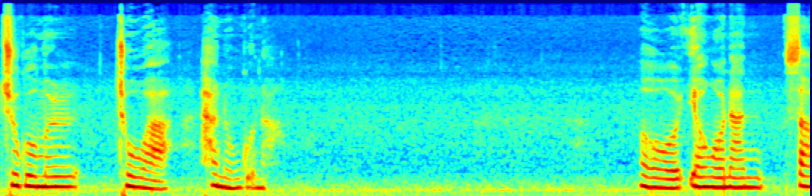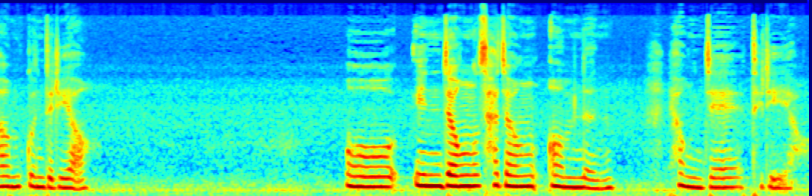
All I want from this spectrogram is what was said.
죽음을 좋아하는구나. 어, 영원한 싸움꾼들이여. 오 인정사정 없는 형제들이여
